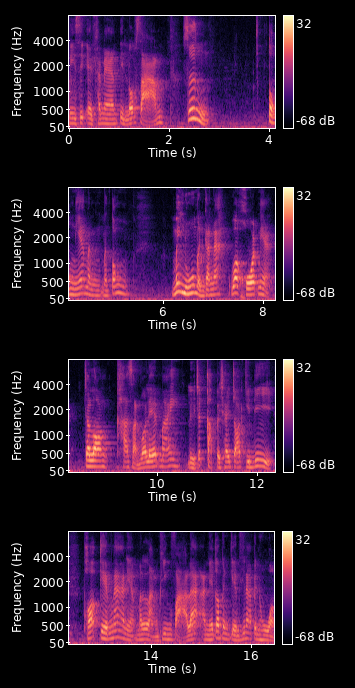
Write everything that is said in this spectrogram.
มี 11 คะแนนติดลบ 3 ซึ่งตรงนี้มันมันต้องไม่รู้เหมือนกันนะ ว่าโค้ชเนี่ยจะลองคาสันวอลเลสไหม หรือจะกลับไปใช้จอร์ดกิดดี้เพราะเกมหน้าเนี่ยมันหลังพิงฝาและ อันนี้ก็เป็นเกมที่น่าเป็นห่วง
